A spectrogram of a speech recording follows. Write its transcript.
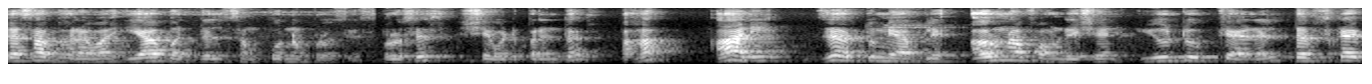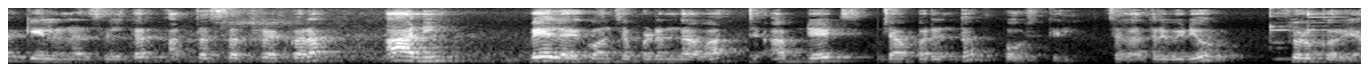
कसा भरावा याबद्दल संपूर्ण प्रोसेस प्रोसेस शेवटपर्यंत पहा. आणि जर तुम्ही आपले Aruna foundation YouTube channel subscribe केलं नसेल तर आता सबस्क्राईब करा आणि बेल आयकॉनचं बटन दाबा अपडेट्स अपडेट्सच्यापर्यंत पोहोचतील. चला तर व्हिडिओ सुरू करूया.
